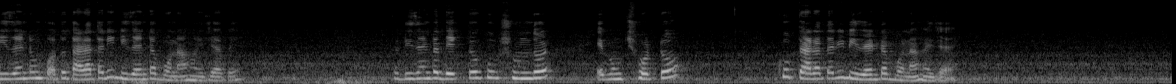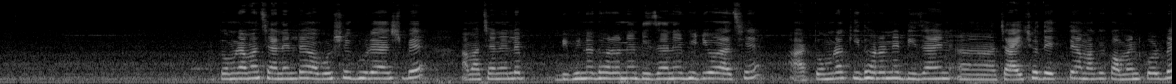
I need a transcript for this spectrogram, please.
ডিজাইন এবং কত তাড়াতাড়ি ডিজাইনটা বোনা হয়ে যাবে। তো ডিজাইনটা দেখতেও খুব সুন্দর এবং ছোট, খুব তাড়াতাড়ি ডিজাইনটা বোনা হয়ে যায়। তোমরা আমার চ্যানেলটা অবশ্যই ঘুরে আসবে। আমার চ্যানেলে বিভিন্ন ধরনের ডিজাইনের ভিডিও আছে। আর তোমরা কি ধরনের ডিজাইন চাইছো দেখতে আমাকে কমেন্ট করবে।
